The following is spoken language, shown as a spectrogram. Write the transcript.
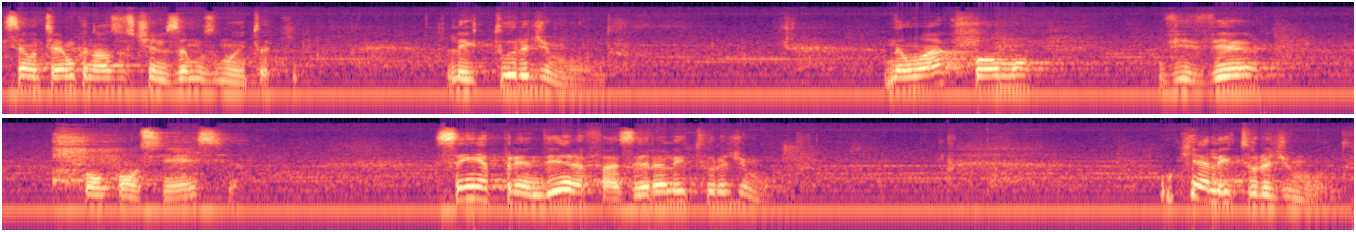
Esse é um termo que nós utilizamos muito aqui. Leitura de mundo. Não há como viver com consciência sem aprender a fazer a leitura de mundo. O que é a leitura de mundo?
